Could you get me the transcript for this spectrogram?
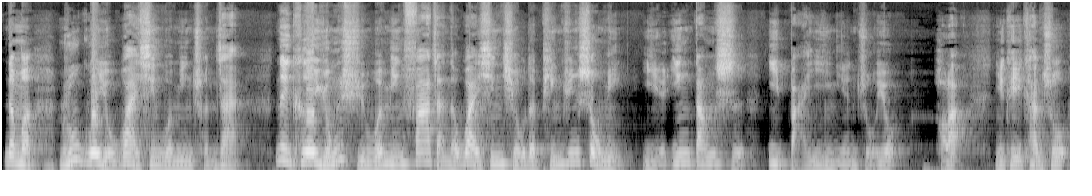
那么，如果有外星文明存在，那颗允许文明发展的外星球的平均寿命也应当是一百亿年左右。好了，你可以看出，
